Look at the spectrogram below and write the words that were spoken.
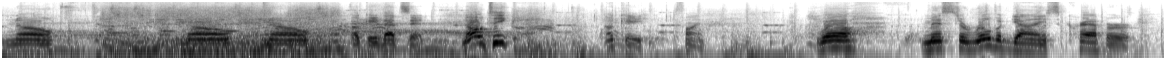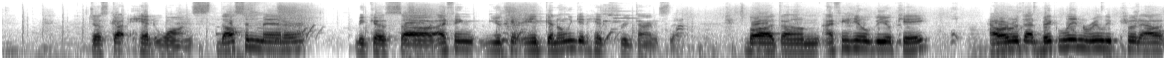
no, no, no. Okay, that's it. No, take... Okay, fine. Well, Mr. Robot Guy Scrapper just got hit once. Doesn't matter because uh, I think you can. It can only get hit three times then. but um, I think he'll be okay. However, that Bigblin really put out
